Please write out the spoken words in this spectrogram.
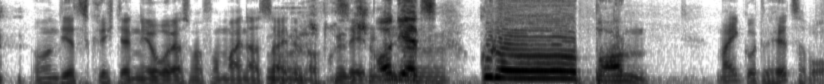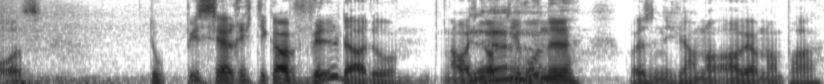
Und jetzt kriegt der Nero erstmal von meiner Seite ich noch brenn 10. schon Und jetzt... Gudo! Bom! Mein Gott, du hältst aber aus. Du bist ja richtiger Wilder, du. Aber ich glaube, die. Runde... Weiß ich nicht, wir haben noch, oh, wir haben noch ein paar.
